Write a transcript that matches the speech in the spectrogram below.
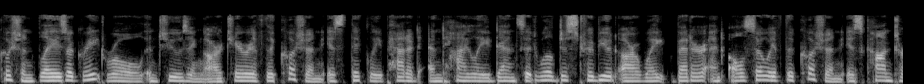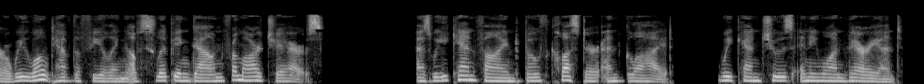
Cushion plays a great role in choosing our chair. If the cushion is thickly padded and highly dense, it will distribute our weight better, and also if the cushion is contour, we won't have the feeling of slipping down from our chairs. As we can find both caster and glide, we can choose any one variant.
